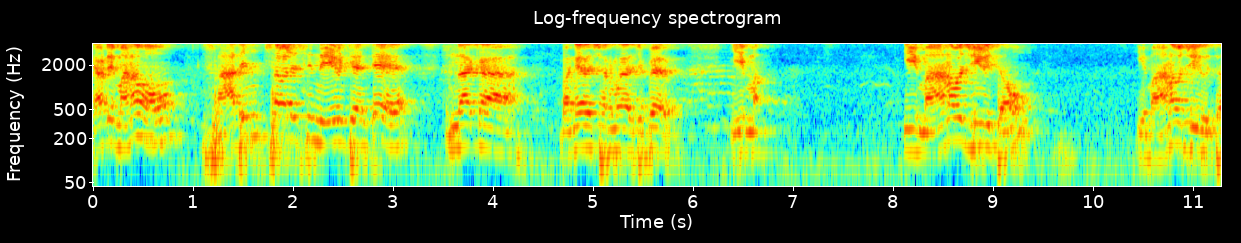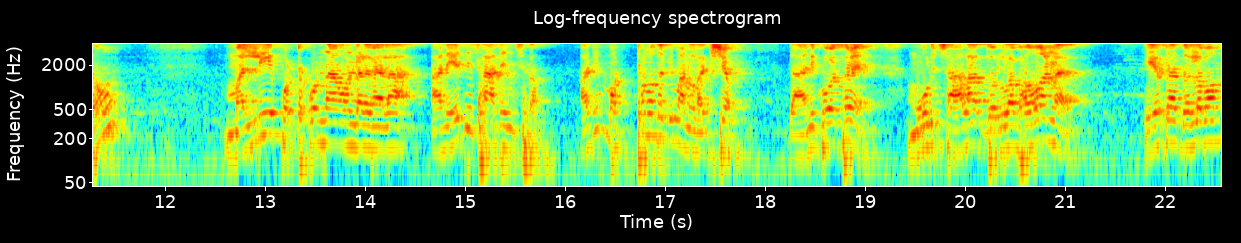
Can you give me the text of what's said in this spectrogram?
కాబట్టి మనం సాధించవలసింది ఏమిటి అంటే ఇందాక బంగారు శర్మ గారు చెప్పారు ఈ మా ఈ మానవ జీవితం ఈ మానవ జీవితం మళ్ళీ పుట్టకుండా ఉండడం ఎలా అనేది సాధించడం. అది మొట్టమొదటి మన లక్ష్యం. దానికోసమే మూడు చాలా దుర్లభం అన్నారు. ఏమిటా దుర్లభం?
